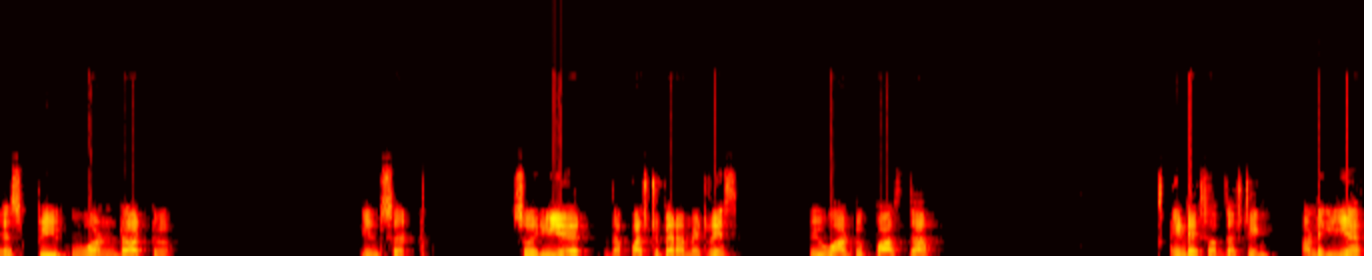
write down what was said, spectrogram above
sp1 dot insert. So here the first parameter is we want to pass the index of the string. And here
